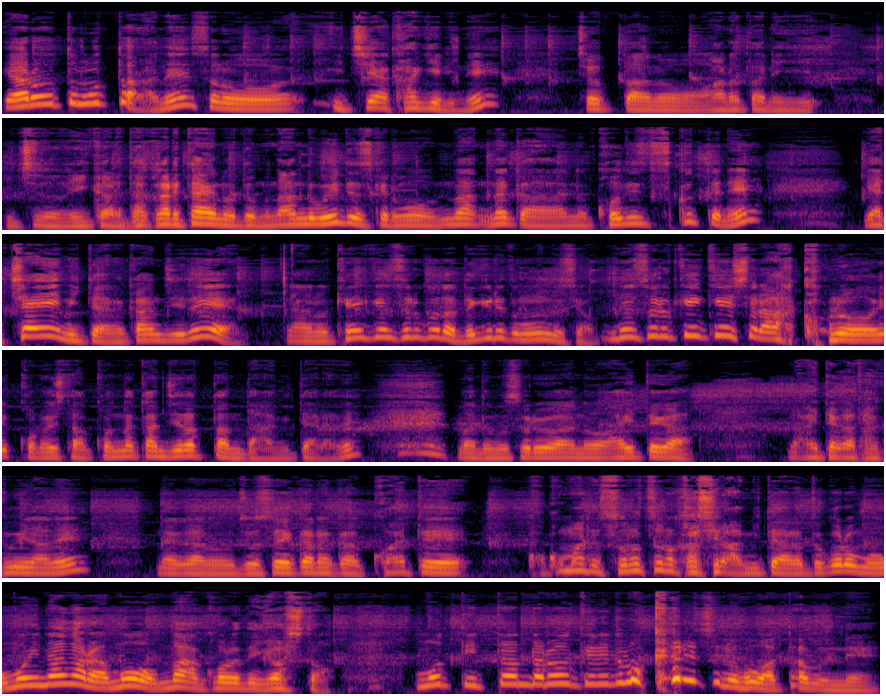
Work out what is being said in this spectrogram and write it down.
やろうと思ったらね、その、一夜限りね、ちょっとあの、あなたに一度でいいから抱かれたいのでも何でもいいですけども、まあ、なんか、あの、口実作ってね、やっちゃえみたいな感じで、あの、経験することはできると思うんですよ。で、それを経験したら、あこの、この人はこんな感じだったんだ、みたいなね。まあでもそれはあの、相手が、相手が巧みなね、なんかあの、女性かなんかこうやって、ここまで育つのかしら、みたいなところも思いながらも、まあこれでよしと思っていったんだろうけれども、彼氏の方は多分ね、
